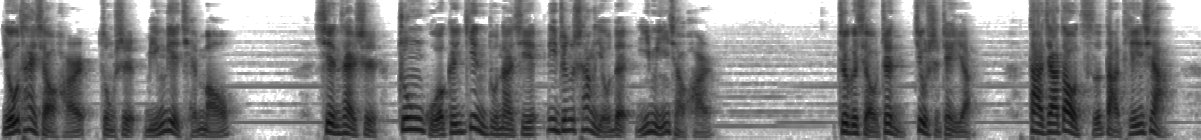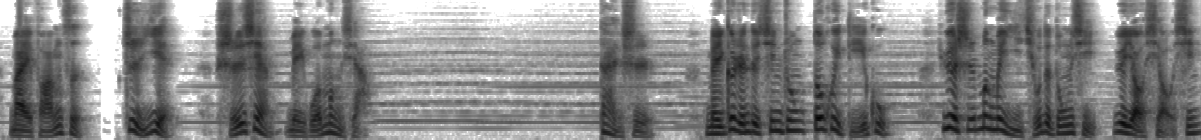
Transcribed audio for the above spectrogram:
犹太小孩总是名列前茅。现在是中国跟印度那些力争上游的移民小孩。这个小镇就是这样，大家到此打天下，买房子、置业，实现美国梦想。但是。每个人的心中都会嘀咕：越是梦寐以求的东西，越要小心。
